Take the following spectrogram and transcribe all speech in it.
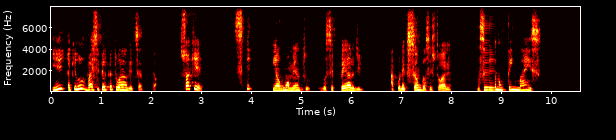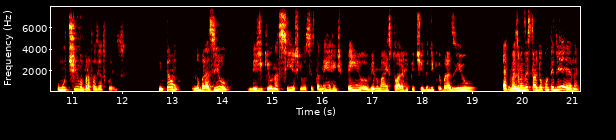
e aquilo vai se perpetuando, etc. Então, só que, se em algum momento você perde a conexão com essa história, você já não tem mais um motivo para fazer as coisas. Então, no Brasil, desde que eu nasci, acho que vocês também, a gente vem ouvindo uma história repetida de que o Brasil. É mais ou menos a história que eu contei do IE, né?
